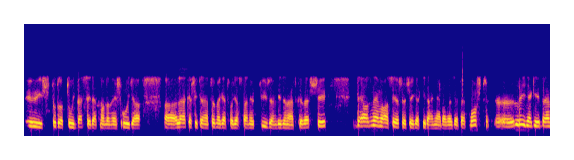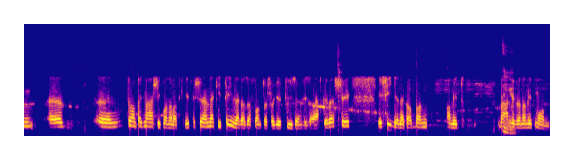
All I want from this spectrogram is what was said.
ő is tudott úgy beszédet mondani, és úgy a, a lelkesíteni a tömeget, hogy aztán ők tűzön vizen át kövessék, de az nem a szélsőségek irányába vezetett. Most lényegében Trump egy másik vonalat képvisel, neki tényleg az a fontos, hogy ők tűzön vizonát kövessék, és higgyenek abban, amit bármiben, amit mond.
